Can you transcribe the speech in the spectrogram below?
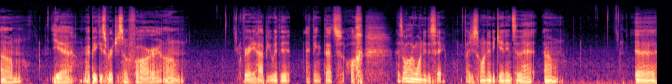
um, yeah, my biggest purchase so far. Um, very happy with it. I think that's all. That's all I wanted to say. I just wanted to get into that. Um, uh,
